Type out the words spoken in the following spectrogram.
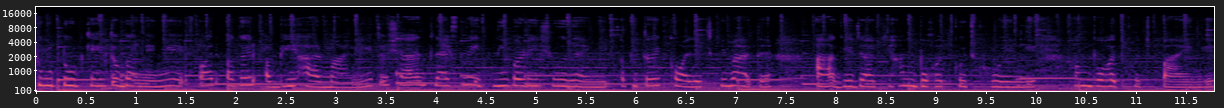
टूट टूट के ही तो बनेंगे। और अगर अभी हार मान ली तो शायद लाइफ में इतनी बड़ी इशूज़ आएँगी। अभी तो एक कॉलेज की बात है। आगे जाके हम बहुत कुछ खोएँगे। हम बहुत कुछ पाएँगे।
